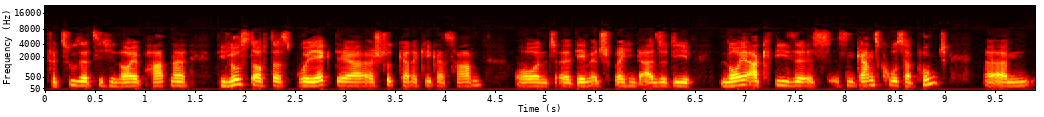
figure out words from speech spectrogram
für zusätzliche neue Partner, die Lust auf das Projekt der Stuttgarter Kickers haben. Und äh, dementsprechend also die Neuakquise ist, ist ein ganz großer Punkt. Ähm,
